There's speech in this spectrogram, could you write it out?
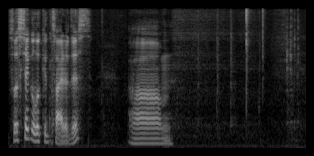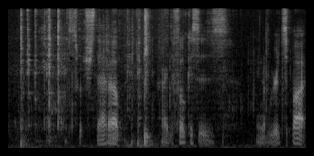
So let's take a look inside of this. Um, switch that up. All right, the focus is in a weird spot.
